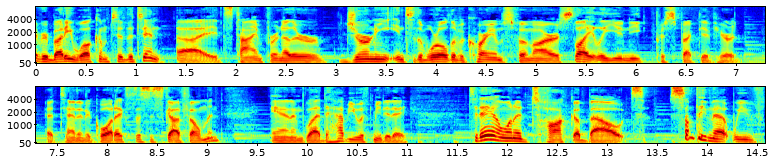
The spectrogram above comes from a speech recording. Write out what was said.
everybody. Welcome to the Tint. Uh, it's time for another journey into the world of aquariums from our slightly unique perspective here at, at Tannin Aquatics. This is Scott Fellman, and I'm glad to have you with me today. Today, I want to talk about something that we've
